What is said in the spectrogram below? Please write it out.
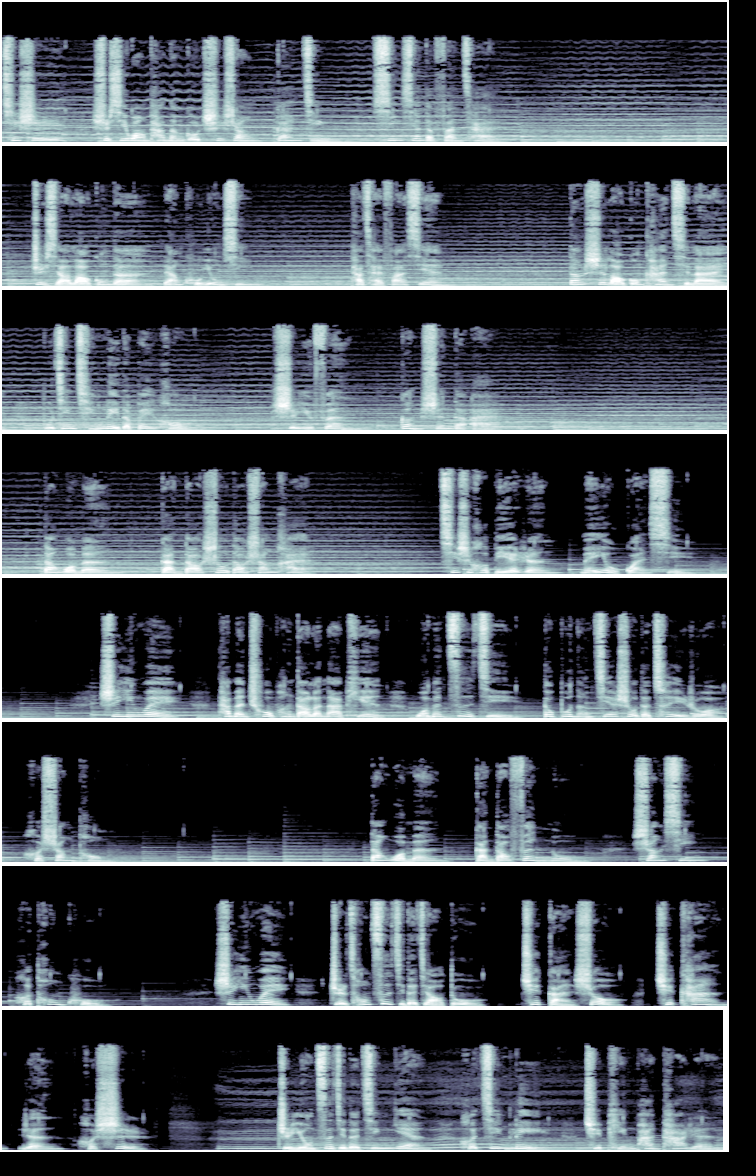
其实是希望他能够吃上干净、新鲜的饭菜。知晓老公的。良苦用心，她才发现，当时老公看起来不近情理的背后，是一份更深的爱。当我们感到受到伤害，其实和别人没有关系，是因为。他们触碰到了那片我们自己都不能接受的脆弱和伤痛。当我们感到愤怒、伤心和痛苦，是因为只从自己的角度去感受、去看人和事。只用自己的经验和经历去评判他人，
